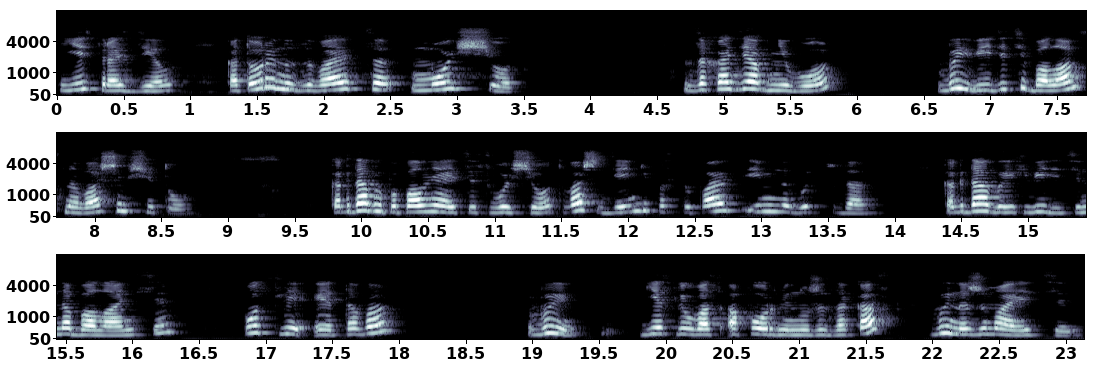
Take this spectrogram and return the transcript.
есть раздел, который называется «Мой счет». Заходя в него, вы видите баланс на вашем счету. Когда вы пополняете свой счет, ваши деньги поступают именно вот сюда. Когда вы их видите на балансе, после этого вы, если у вас оформлен уже заказ, вы нажимаете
